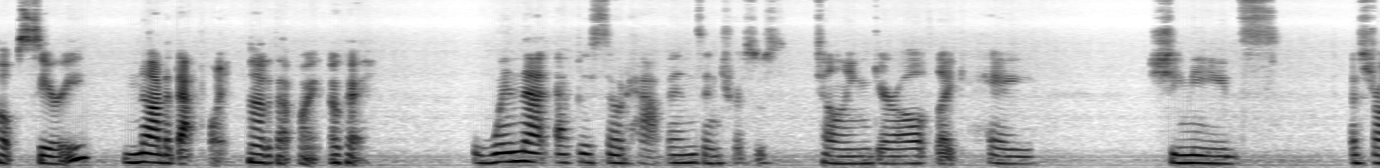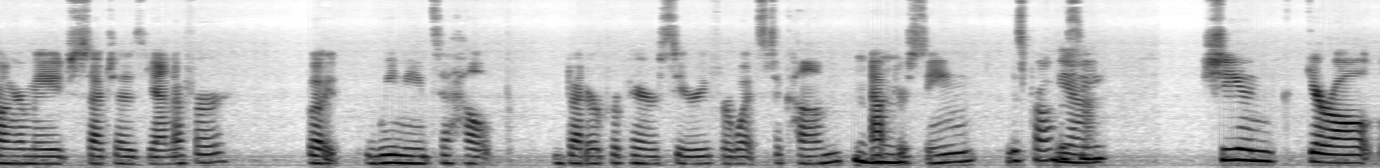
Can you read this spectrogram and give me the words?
helps Ciri. Not at that point. Not at that point. Okay. when that episode happens and Triss was telling Geralt, like, hey, she needs a stronger mage such as Yennefer, but we need to help better prepare Ciri for what's to come Mhm. after seeing this prophecy. Yeah. She and Geralt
